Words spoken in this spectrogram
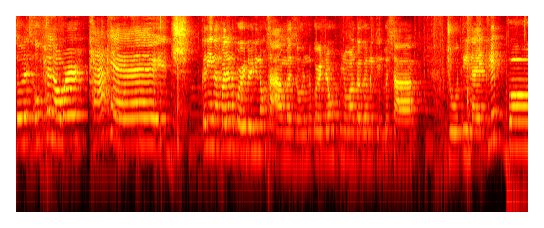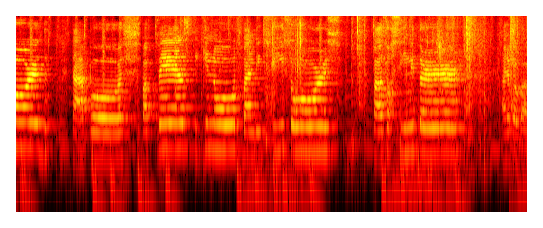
So, let's open our package! Kanina pala nag-order din ako sa Amazon. Nag-order ako yung mga gagamitin ko sa duty like clipboard, tapos papel, sticky notes, bandage scissors, pulse oximeter, ano pa ba?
